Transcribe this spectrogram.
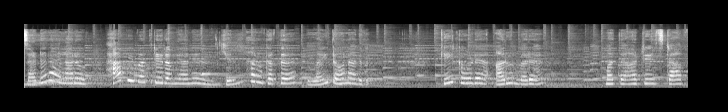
சடனாக எல்லாரும் ஹாப்பி பர்த்டே ரம்யான்னு எல்லாரும் கத்த லைட் ஆன் ஆகுது. கேக்கோட அருண் வர மற்ற ஆர்டிஸ்ட் ஸ்டாஃப்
